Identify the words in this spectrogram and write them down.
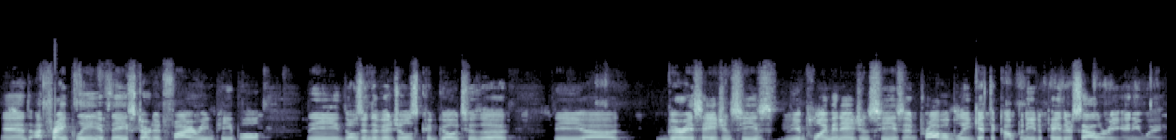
And uh, frankly, if they started firing people, the those individuals could go to the the uh, various agencies, the employment agencies, and probably get the company to pay their salary anyway.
